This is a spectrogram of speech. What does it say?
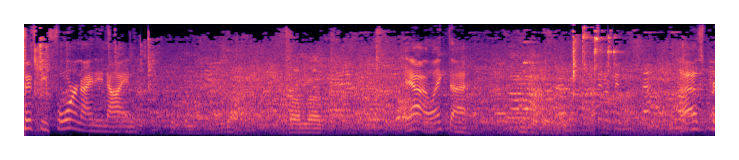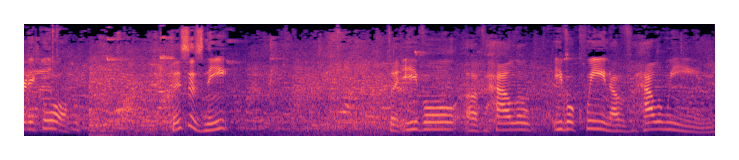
$54.99. From the Yeah, I like that. That's pretty cool. This is neat. The evil of Hallow evil queen of Halloween.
